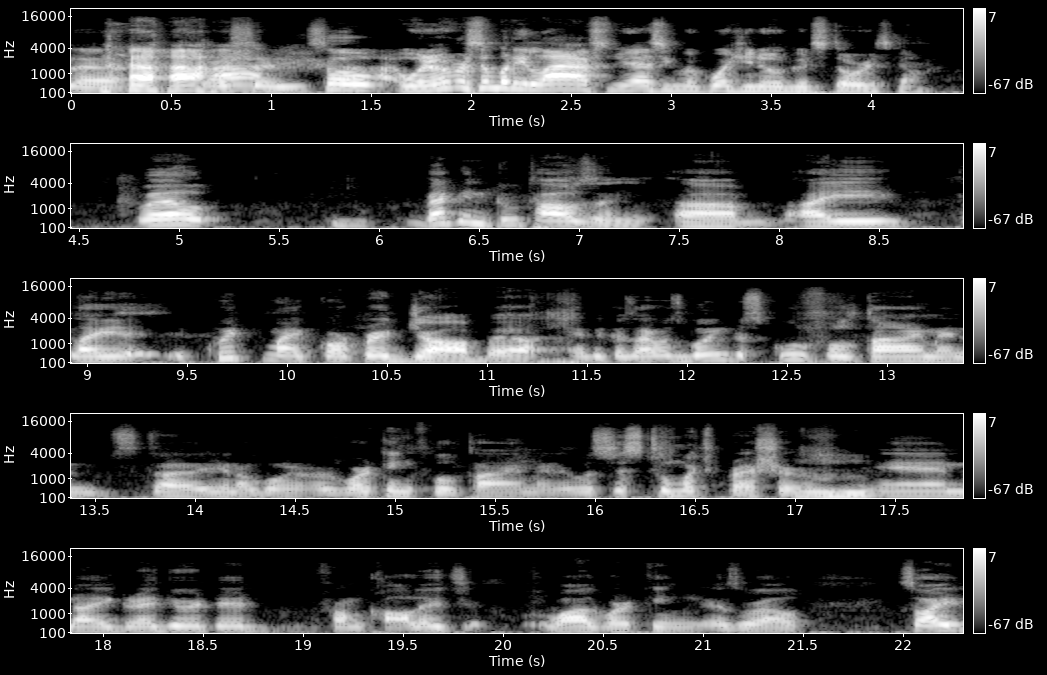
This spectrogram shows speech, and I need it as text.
uh, question. So, Uh, whenever somebody laughs and you ask him a question, you know a good story's coming. well, back in 2000, um, I like quit my corporate job uh, because I was going to school full time and uh, you know going working full time and it was just too much pressure. Mhm. And I graduated from college while working as well. So I,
